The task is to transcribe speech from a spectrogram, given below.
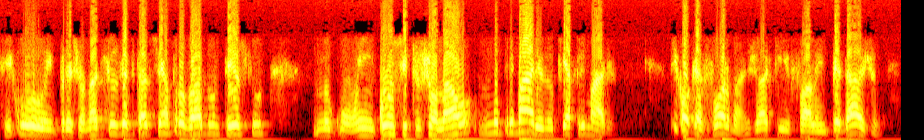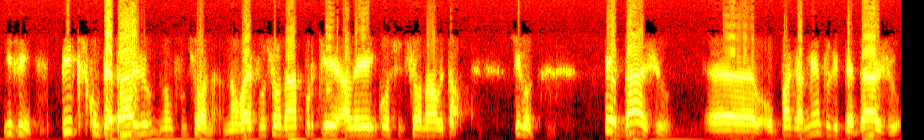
Fico impressionado que os deputados tenham aprovado um texto no, inconstitucional no primário, no que é primário. De qualquer forma, já que fala em pedágio, enfim, PIX com pedágio não funciona. Não vai funcionar porque a lei é inconstitucional e tal. Segundo, pedágio, é, o pagamento de pedágio,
